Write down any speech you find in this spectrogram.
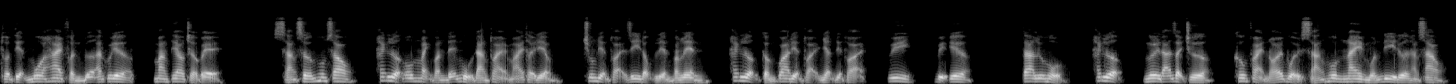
thuận tiện mua hai phần bữa ăn khuya, mang theo trở về. Sáng sớm hôm sau hách lượng ôm mạnh văn đễ ngủ đang thoải mái thời điểm, chung điện thoại di động liền văng lên hách lượng cầm qua điện thoại nhận điện thoại, uy, vị kia, ta lưu hổ hách lượng, ngươi đã dậy chưa? Không phải nói buổi sáng hôm nay muốn đi đưa hàng sao?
